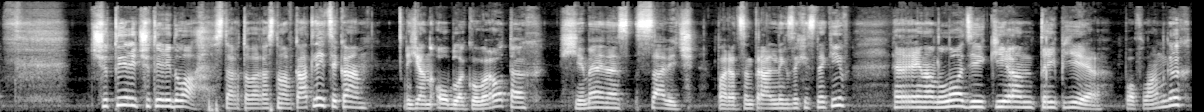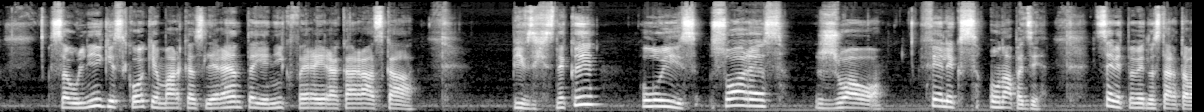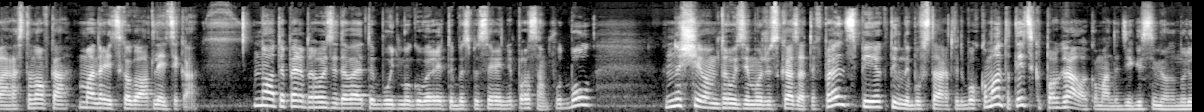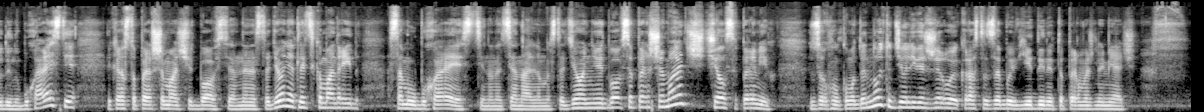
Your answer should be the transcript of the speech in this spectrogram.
4-4-2. Стартова розстановка Атлетика. Ян Облак у воротах. Хіменес Савіч. Пара центральних захисників. Ренан Лоді, Кіран Тріп'єр по флангах. Сауль Нігіс, Кокі, Маркас Лірента, Янік Ферейра Караска. Півзахисники Луїс Суарес, Жуао, Фелікс у нападі. Це відповідно стартова розстановка мандрицького Атлетіка. Ну а тепер, друзі, давайте будемо говорити безпосередньо про сам футбол. Ну, ще вам, друзі, можу сказати. В принципі, активний був старт від обох команд. Атлетика програла команда Дієго Сімеона 0-1 у Бухаресті. Якраз то перший матч відбувався не на стадіоні Атлетика Мадрид, а саме у Бухаресті на національному стадіоні відбувався перший матч. Челсі переміг з рахунком 1-0. Тоді Олівіс Жиру якраз то забив єдиний та переможний м'яч.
